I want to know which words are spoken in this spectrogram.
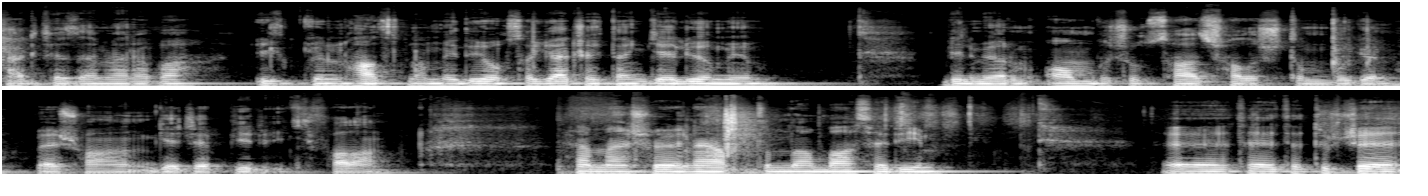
Herkese merhaba. İlk gün hatırına mıydı yoksa gerçekten geliyor muyum? Bilmiyorum. 10.30 saat çalıştım bugün ve şu an gece 1-2 falan. Hemen şöyle ne yaptığımdan bahsedeyim. Ee, TRT Türkçe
